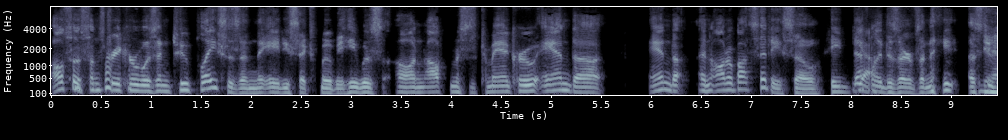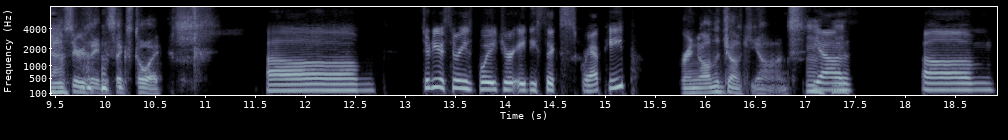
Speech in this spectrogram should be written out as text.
also, Sunstreaker was in two places in the '86 movie. He was on Optimus's command crew and uh and uh, an Autobot City, so he definitely deserves an, a Studio Yeah. Series '86 toy. Um, Studio Series Voyager 86 Scrap Heap. Bring on the Junkions. Mhm. Yeah. Um,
